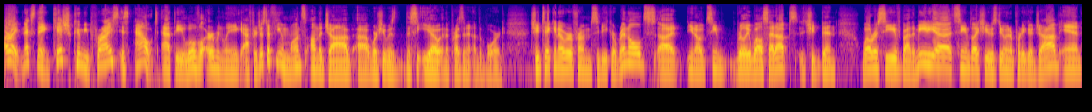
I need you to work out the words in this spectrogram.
All right, next thing. Kish Cumi Price is out at the Louisville Urban League after just a few months on the job, uh, where she was the CEO and the president of the board. She'd taken over from Sadiqa Reynolds. Uh, you know, seemed really well set up. She'd been well received by the media. It seemed like she was doing a pretty good job, and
